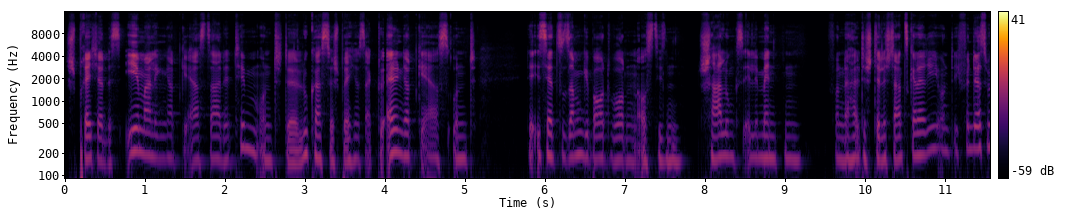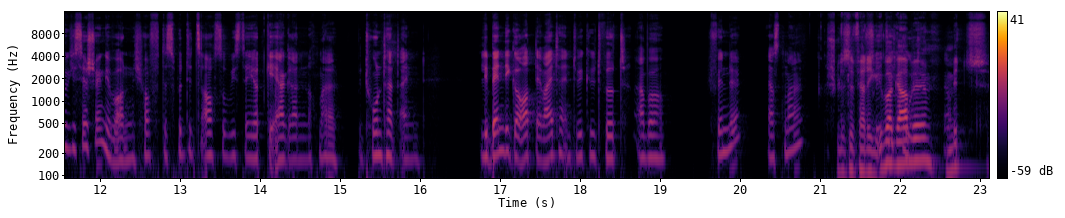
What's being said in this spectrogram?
Sprecher des ehemaligen JGRs da, der Tim, und der Lukas, der Sprecher des aktuellen JGRs. Und der ist ja zusammengebaut worden aus diesen Schalungselementen von der Haltestelle Staatsgalerie. Und ich finde, der ist wirklich sehr schön geworden. Ich hoffe, das wird jetzt auch, so wie es der JGR gerade nochmal betont hat, ein lebendiger Ort, der weiterentwickelt wird. Aber ich finde, erstmal Schlüsselfertige Übergabe ja. mit.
